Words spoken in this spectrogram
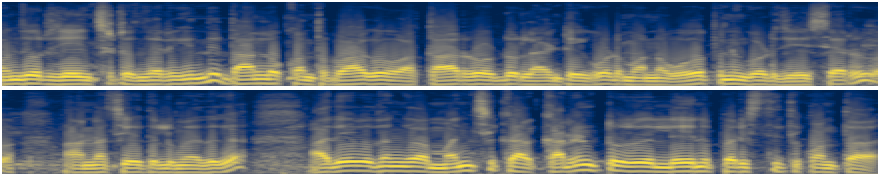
మంజూరు చేయించడం జరిగింది. దానిలో కొంత భాగం ఆ తార్ రోడ్డు లాంటివి కూడా మన ఓపెనింగ్ కూడా చేశారు అన్న చేతుల మీదుగా. అదేవిధంగా మంచి క- కరెంటు లేని పరిస్థితి కొంత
